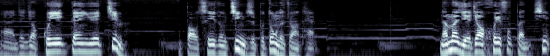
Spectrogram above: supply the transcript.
哎，这叫归根曰静嘛。保持一种静止不动的状态。那么也叫恢复本性。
